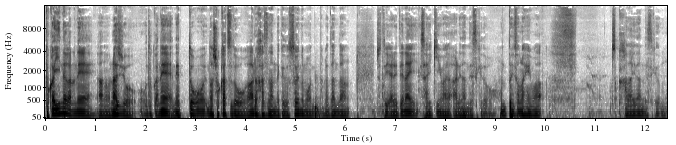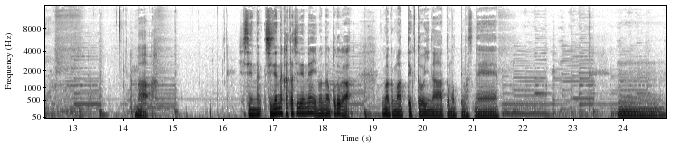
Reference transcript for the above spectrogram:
とか言いながらねあのラジオとかねネットの諸活動があるはずなんだけどそういうのもなんかだんだんちょっとやれてない最近はあれなんですけど本当にその辺はちょっと課題なんですけども。まあ自然な自然な形でねいろんなことがうまく回っていくといいなと思ってますね。うん。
